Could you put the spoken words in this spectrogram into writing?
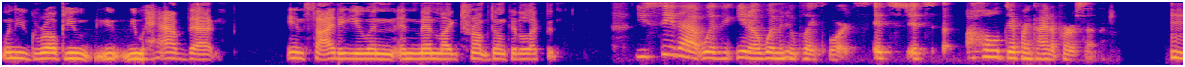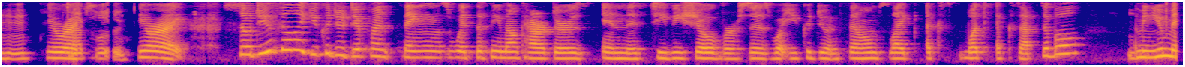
when you grow up you, you, you have that inside of you and, and men like Trump don't get elected. You see that with you know women who play sports. It's it's a whole different kind of person. hmm You're right. Absolutely. You're right. So, do you feel like you could do different things with the female characters in this TV show versus what you could do in films? Like, ex- what's acceptable? I mean, you make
